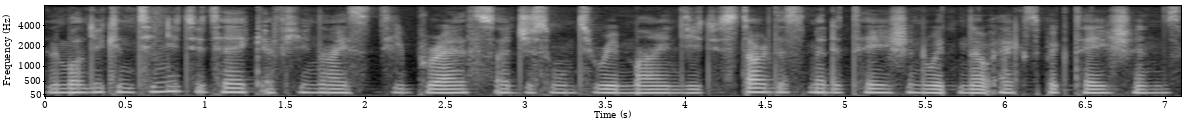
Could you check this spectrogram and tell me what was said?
And while you continue to take a few nice deep breaths, I just want to remind you to start this meditation with no expectations.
